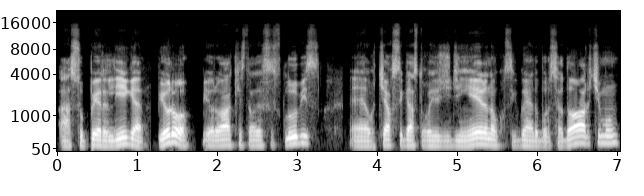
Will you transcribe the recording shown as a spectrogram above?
a Superliga, piorou. Piorou a questão desses clubes. É, o Chelsea gastou rios de dinheiro, não conseguiu ganhar do Borussia Dortmund.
